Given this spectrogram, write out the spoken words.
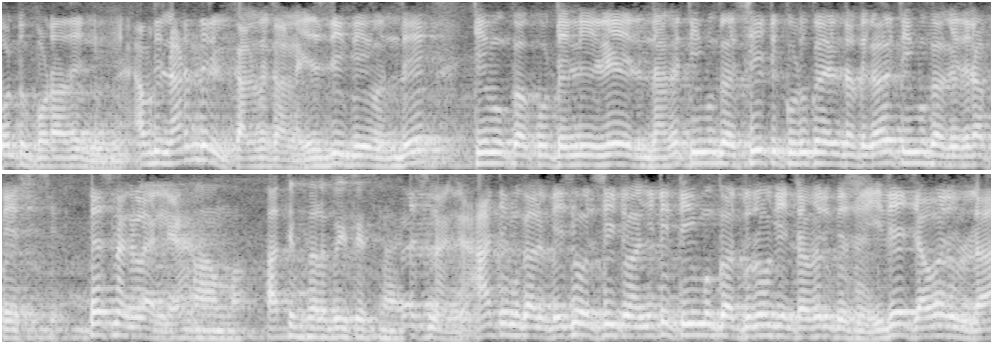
ஓட்டு போடாதேன்னு அப்படி நடந்திருக்கு கலந்த காலம் எஸ்டிபி வந்து திமுக கூட்டணியிலே இருந்தாங்க. திமுக சீட்டு கொடுக்கலன்றதுக்காக திமுக எதிராக பேசிச்சு. பேசுனாங்களா இல்லையா? ஆமாம் அதிமுகவில் போய் பேசினாங்க. பேசினாங்க. அதிமுகவில் பேசி ஒரு சீட்டு வாங்கிட்டு திமுக துரோகின்ற மாதிரி பேசுனாங்க. இதே ஜவஹர்லா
